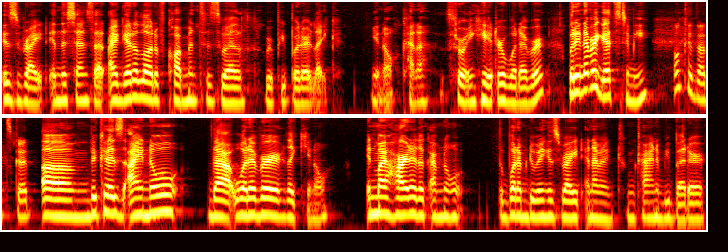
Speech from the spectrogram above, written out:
is right in the sense that i get a lot of comments as well where people are like you know kind of throwing hate or whatever but it never gets to me okay, that's good. um because i know that whatever like you know in my heart i look i know that what i'm doing is right and i'm, I'm trying to be better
